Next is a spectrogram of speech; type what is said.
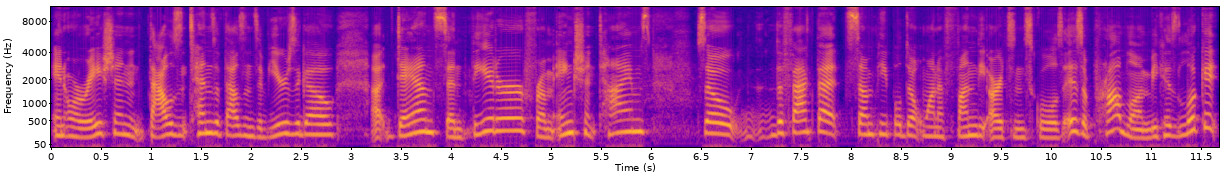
in oration thousands, tens of thousands of years ago, uh, dance and theater from ancient times. So the fact that some people don't want to fund the arts in schools is a problem because look at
